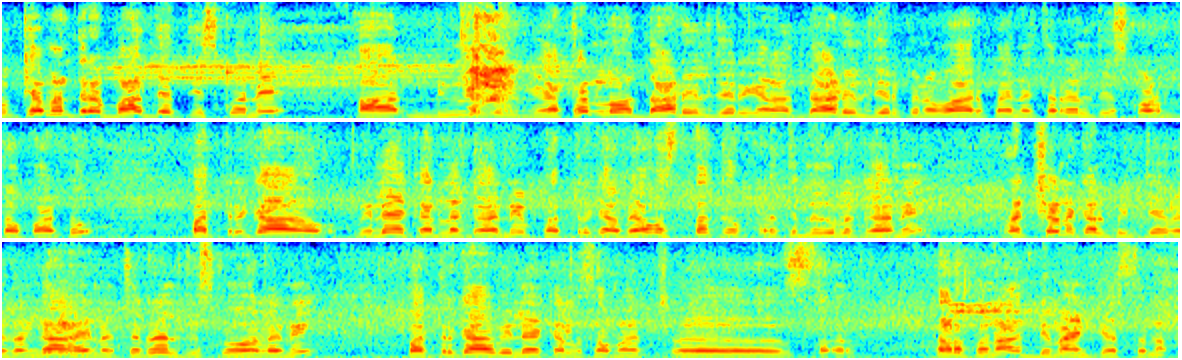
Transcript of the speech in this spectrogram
ముఖ్యమంత్రి బాధ్యత తీసుకొని ఘటనలో దాడులు జరిగిన దాడులు జరిపిన వారిపైన చర్యలు తీసుకోవడంతో పాటు పత్రికా విలేకరులకు కానీ పత్రికా వ్యవస్థకు ప్రతినిధులకు కానీ రక్షణ కల్పించే విధంగా ఆయన చర్యలు తీసుకోవాలని పత్రికా విలేకరుల సమ తరఫున డిమాండ్ చేస్తున్నాం.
